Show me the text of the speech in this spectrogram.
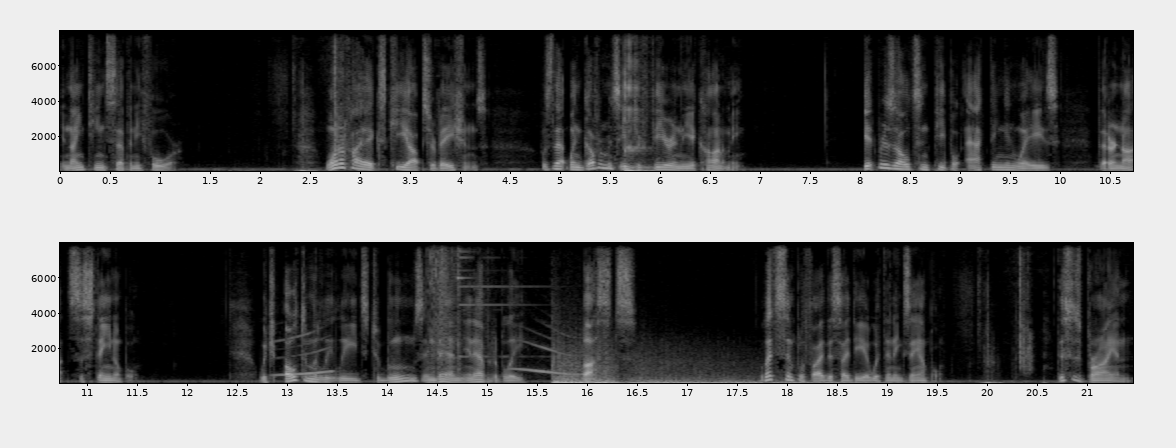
in 1974. One of Hayek's key observations was that when governments interfere in the economy, it results in people acting in ways that are not sustainable, which ultimately leads to booms and then, inevitably, busts. Let's simplify this idea with an example. This is Brian.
